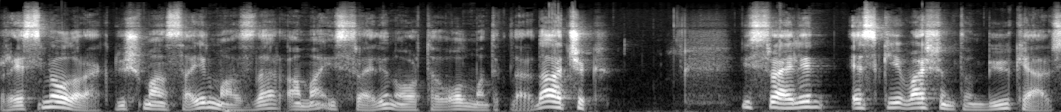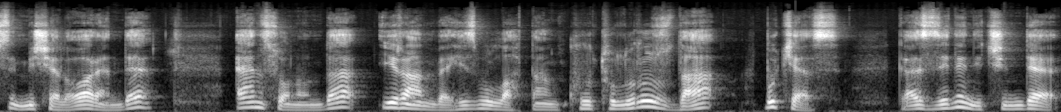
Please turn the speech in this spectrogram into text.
Resmi olarak düşman sayılmazlar ama İsrail'in ortağı olmadıkları da açık. İsrail'in eski Washington Büyükelçisi Michel Oren de en sonunda İran ve Hizbullah'tan kurtuluruz da bu kez Gazze'nin içinde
